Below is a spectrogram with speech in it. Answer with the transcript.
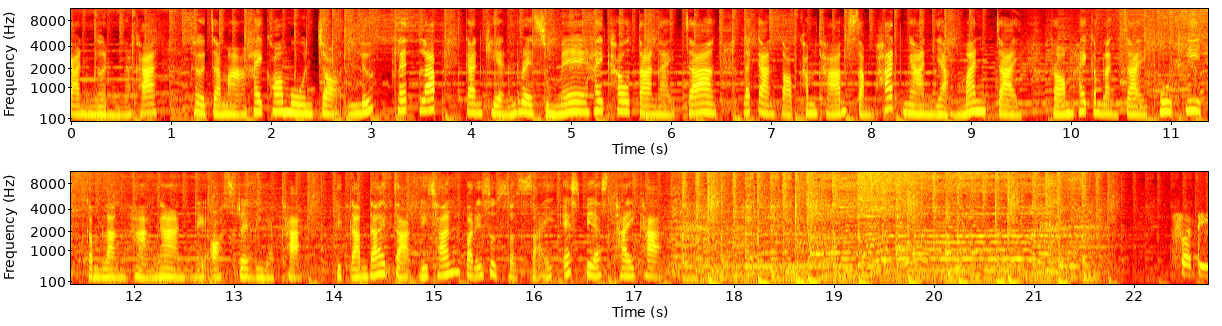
การเงินนะคะ เธอจะมาให้ข้อมูลเจาะลึก ล็ดลับ การเขียนเรซูเม่ให้เข้าตานายจ้าง และการตอบคำถามสัมภาษณ์งานอย่างมั่นใจ พร้อมให้กำลังใจผู้ที่กำลังหางานในออสเตรเลียค่ะ ติดตามได้จากดิฉัน ปริสุทธ์สดใส SBS ไทยค่ะ วัสดี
